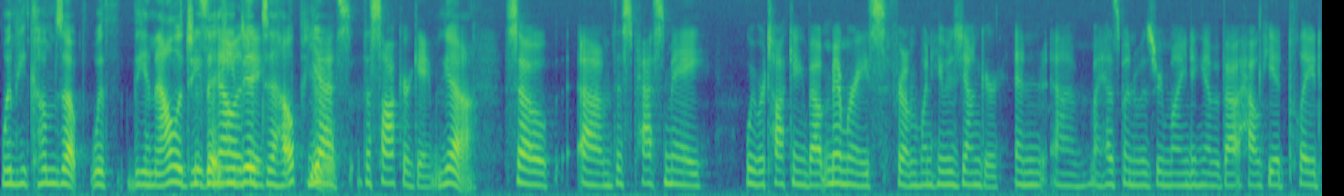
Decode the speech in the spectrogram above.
when he comes up with the analogy His that analogy- he did to help you. Yes, the soccer game. Yeah. So um, this past May, we were talking about memories from when he was younger, and um, my husband was reminding him about how he had played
